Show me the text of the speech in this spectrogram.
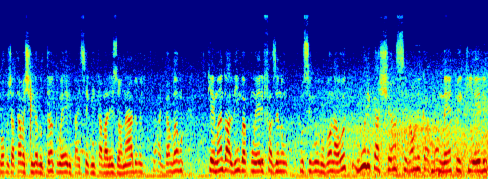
povo já estava xingando tanto ele, parecia que ele estava lesionado, acabamos queimando a língua com ele, fazendo o segundo gol na única chance, no único momento em que ele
